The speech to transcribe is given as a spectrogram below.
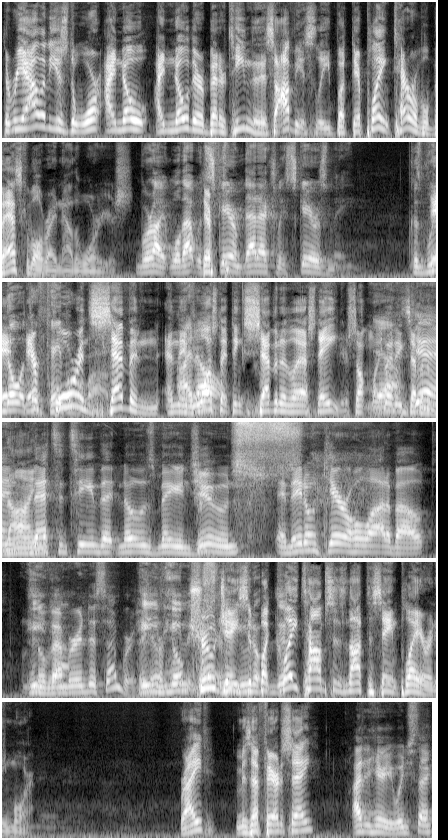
the reality is the war i know i know they're a better team than this obviously but they're playing terrible basketball right now the warriors Right. Well, that would They're- scare. That actually scares me because we they're, know what they're they're, four and of. seven and they've lost i think seven of the last eight or something like that But seven again, of nine that's a team that knows May and June, and they don't care a whole lot about November and December. He- he- true jason but Klay Thompson's not the same player anymore right I mean, is that fair to say I didn't hear you. What'd you say?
